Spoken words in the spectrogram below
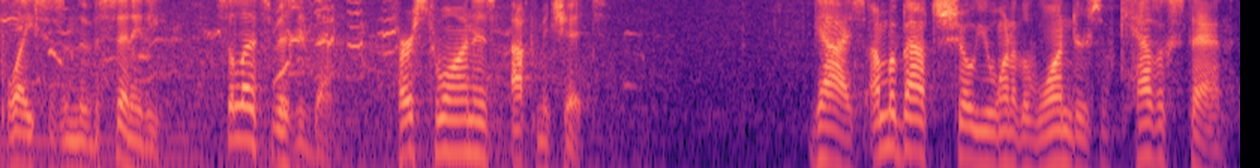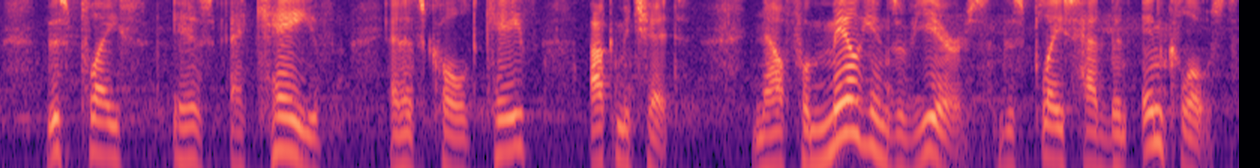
places in the vicinity, so let's visit them. First one is Akhmechet. Guys, I'm about to show you one of the wonders of Kazakhstan. This place is a cave, and it's called Cave Akhmechet. Now, for millions of years, this place had been enclosed,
